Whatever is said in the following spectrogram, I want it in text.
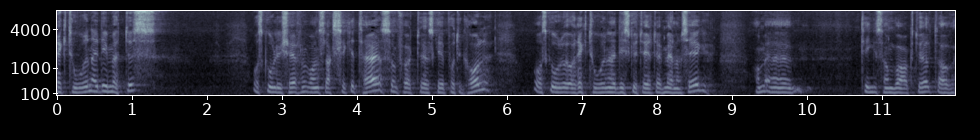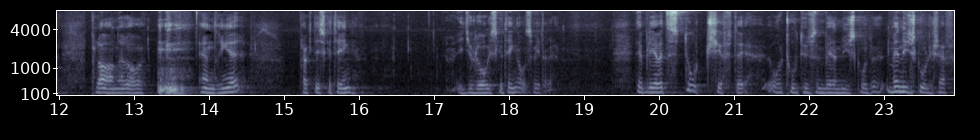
rektorene de møttes, og skolesjefen var en slags sekretær som førte, skrev protokoll. Og, skole og rektorene diskuterte mellom seg om eh, ting som var aktuelt av planer og endringer, praktiske ting, ideologiske ting osv. Det ble et stort skifte år 2000 med en ny, skole, med ny skolesjef.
